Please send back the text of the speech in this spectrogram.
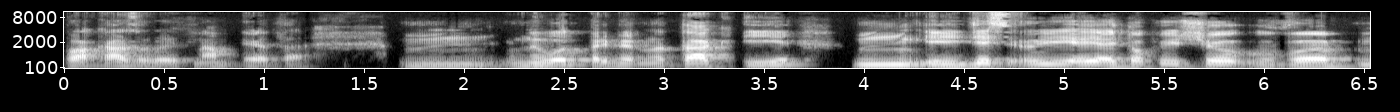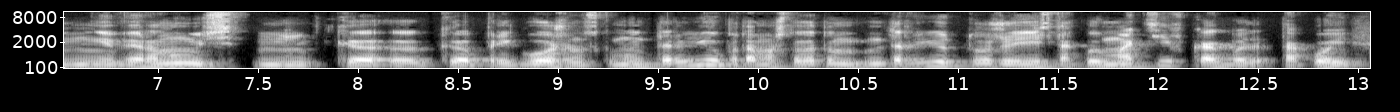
показывает нам это. Ну вот примерно так. И, и здесь я только еще в, вернусь к, к Пригожинскому интервью, потому что в этом интервью тоже есть такой мотив, как бы такой,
